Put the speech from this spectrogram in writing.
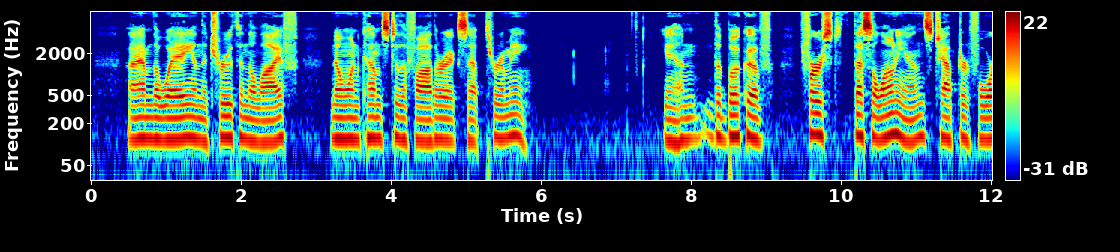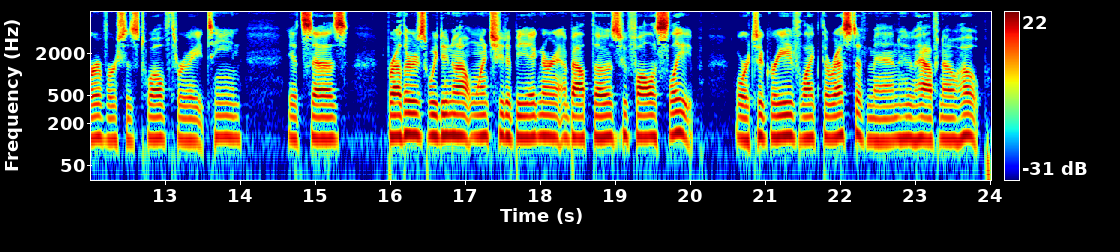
I am the way and the truth and the life. No one comes to the Father except through me. In the book of First Thessalonians chapter 4 verses 12 through 18 it says brothers we do not want you to be ignorant about those who fall asleep or to grieve like the rest of men who have no hope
